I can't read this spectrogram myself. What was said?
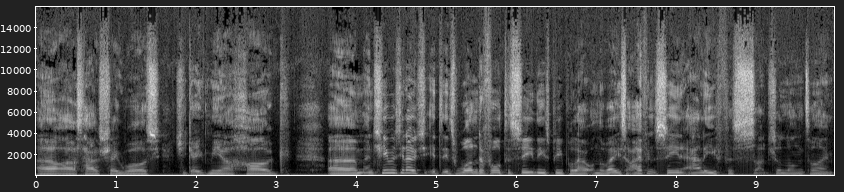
Uh, I asked how she was. She gave me a hug. Um, and she was, you know, it, it's wonderful to see these people out on the race. I haven't seen Ali for such a long time.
